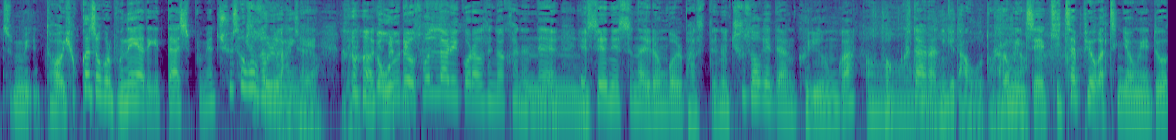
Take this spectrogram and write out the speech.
좀 더 효과적으로 보내야 되겠다 싶으면 추석을 고르는. 게 네. 그러니까 오히려 설날일 거라고 생각하는데 음. SNS나 이런 걸 봤을 때는 추석에 대한 그리움과 더 크다라는 게 나오더라고요. 어. 그럼 이제 기차표 같은 경우에도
